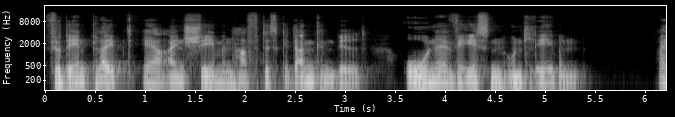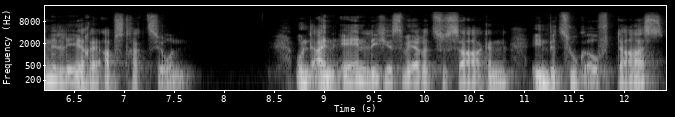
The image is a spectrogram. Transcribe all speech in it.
für den bleibt er ein schemenhaftes Gedankenbild, ohne Wesen und Leben, eine leere Abstraktion. Und ein ähnliches wäre zu sagen in Bezug auf das,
